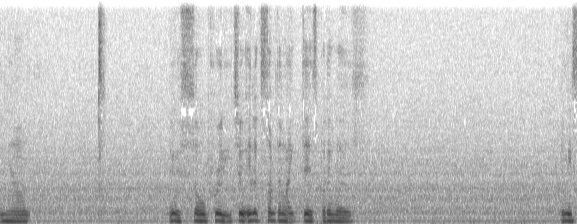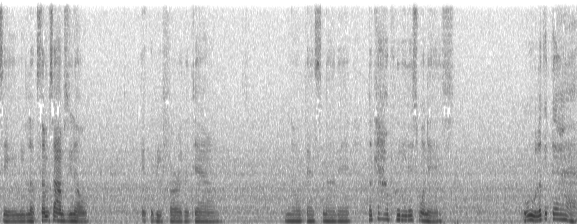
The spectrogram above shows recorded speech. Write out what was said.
You know... It was so pretty too. It looked something like this, but it was. Let me see. Let me look. Sometimes, you know, it could be further down. No, that's not it. Look at how pretty this one is. Ooh, look at that.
